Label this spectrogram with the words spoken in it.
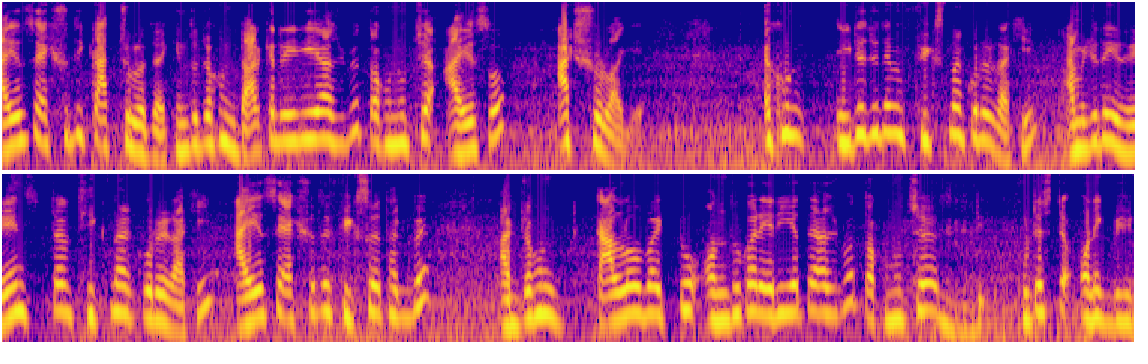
আইএসও একশোতেই কাজ চলে যায়। কিন্তু যখন ডার্কার এরিয়া আসবে, তখন হচ্ছে আইএসও আটশো লাগে। এখন এইটা যদি আমি ফিক্স না করে রাখি, আমি যদি রেঞ্জটা ঠিক না করে রাখি আইএসও একশোতে ফিক্স হয়ে থাকবে, আর যখন কালো বা একটু অন্ধকার এরিয়াতে আসব, তখন হচ্ছে ফুটেজটা অনেক বেশি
